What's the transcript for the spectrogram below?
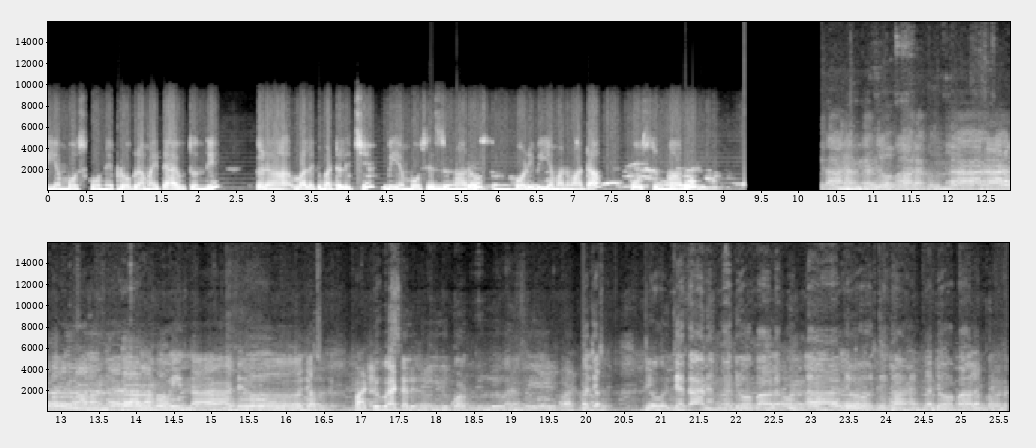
బియ్యం పోసుకునే ప్రోగ్రామ్ అయితే అవుతుంది. ఇక్కడ వాళ్ళకి బట్టలు ఇచ్చి బియ్యం పోసేస్తున్నారు పొడి బియ్యం అన్నమాట పోస్తున్నారు. పట్టుబట్టలు జోత్యతానంగ జోపాలకుండ జోత్యతానంగ జోపాలకుండ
